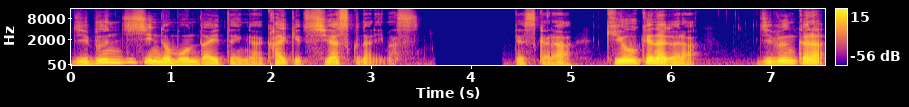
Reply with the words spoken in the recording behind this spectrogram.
自分自身の問題点が解決しやすくなりますですから気を受けながら自分から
